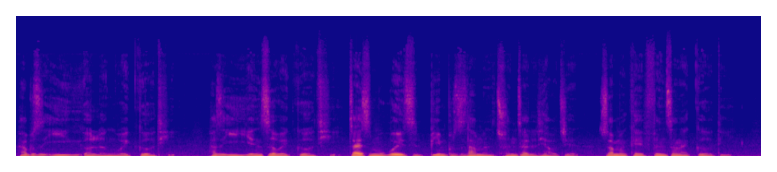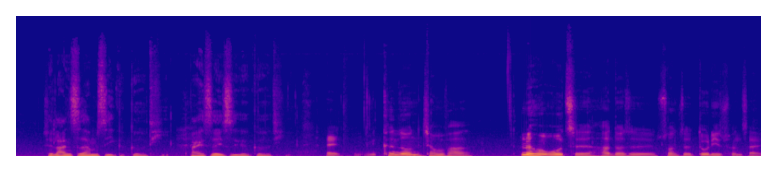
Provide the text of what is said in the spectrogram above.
它不是以一个人为个体。”它是以颜色为个体，在什么位置并不是它们存在的条件，所以它们可以分散在各地。所以蓝色它们是一个个体，白色也是一个个体。哎、欸，你看这种讲法，任何物质它都是算是独立存在。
